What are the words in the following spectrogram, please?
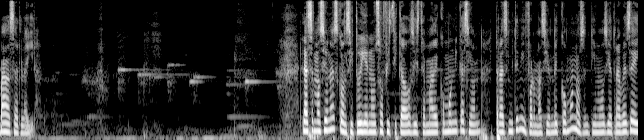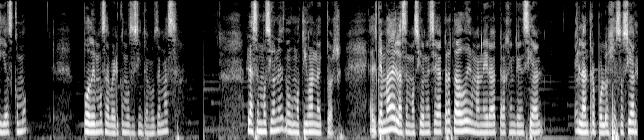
va a ser la ira. Las emociones constituyen un sofisticado sistema de comunicación, transmiten información de cómo nos sentimos y a través de ellas cómo podemos saber cómo se sienten los demás. Las emociones nos motivan a actuar. El tema de las emociones se ha tratado de manera trascendental en la antropología social.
